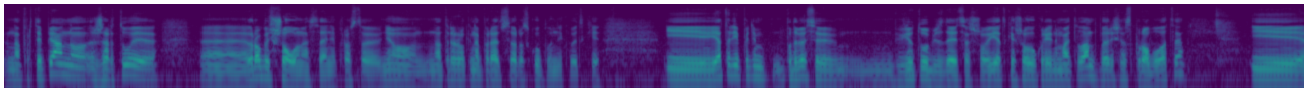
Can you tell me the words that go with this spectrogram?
на фортепіано, жартує, е, робить шоу на сцені. Просто в нього на три роки наперед все розкуплені квитки. І я тоді потім подивився в Ютубі, здається, що є таке шоу Україна має талант, вирішив спробувати. І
